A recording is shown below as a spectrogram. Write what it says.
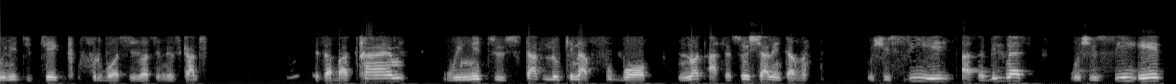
We need to take football serious in this country. It's about time we need to start looking at football not as a social intervention. We should see it as a business. We should see it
